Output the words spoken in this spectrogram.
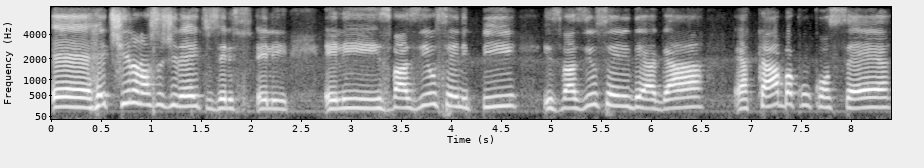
é, retira nossos direitos, ele, ele, ele esvazia o CNP, esvazia o CNDH, acaba com o CONSER,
